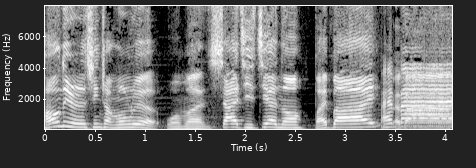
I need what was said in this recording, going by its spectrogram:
好女人情场攻略，我们下一集见哦，拜拜，拜拜。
